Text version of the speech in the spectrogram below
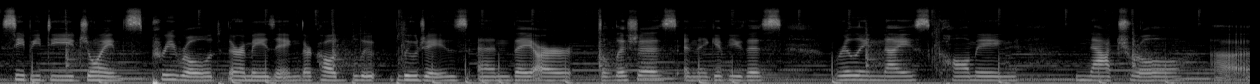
CBD joints pre rolled. They're amazing. They're called Blue, Blue Jays, and they are delicious and they give you this really nice, calming, natural, uh,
